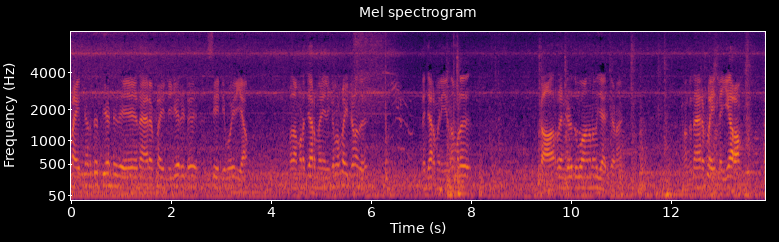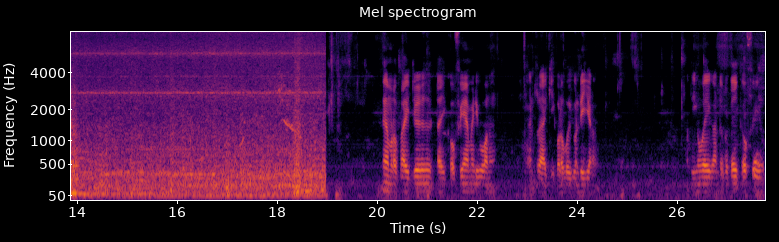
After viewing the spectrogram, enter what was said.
ഫ്ലൈറ്റിനടുത്ത് എത്തിയുണ്ട് നേരെ ഫ്ലൈറ്റിൽ കയറിയിട്ട് സീറ്റിൽ പോയിരിക്കാം. അപ്പൊ നമ്മുടെ ജർമ്മനിയിലേക്കുള്ള ഫ്ലൈറ്റ് ആണത്. പിന്നെ ജർമ്മനിയിൽ നമ്മൾ കാർ എന്റെ എടുത്ത് പോകാമെന്നാണ് വിചാരിച്ചാണ് നമുക്ക് നേരെ ഫ്ലൈറ്റിലേക്ക് കയറാം നമ്മുടെ ഫ്ലൈറ്റ് ടേക്ക് ഓഫ് ചെയ്യാൻ വേണ്ടി പോവാണ്. ട്രാക്കിൽ കൂടെ പോയിക്കൊണ്ടിരിക്കുകയാണ് അധികം വൈകി കണ്ടപ്പോ ടേക്ക് ഓഫ് ചെയ്യും.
